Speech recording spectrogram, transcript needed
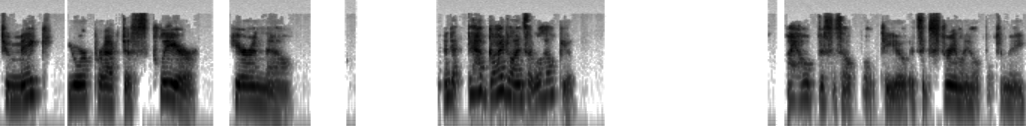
to make your practice clear here and now. And to have guidelines that will help you. I hope this is helpful to you. It's extremely helpful to me.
